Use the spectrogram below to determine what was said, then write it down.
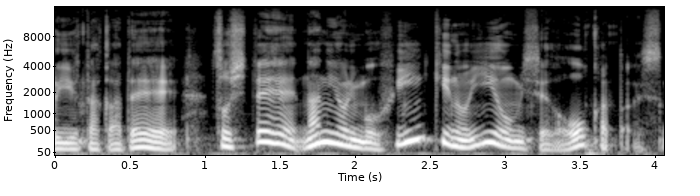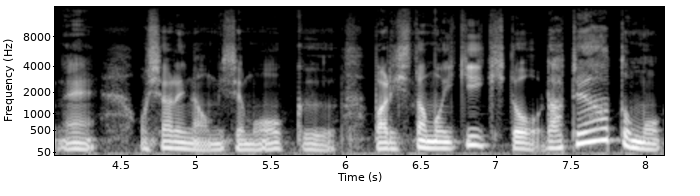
り豊かでそして何よりも雰囲気のいいお店が多かったですね。おしゃれなお店も多くバリスタも生き生きとラテアートも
